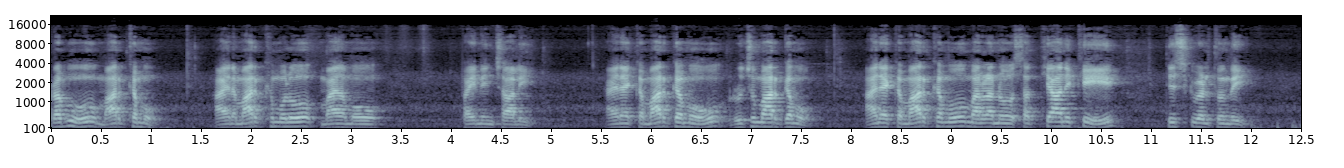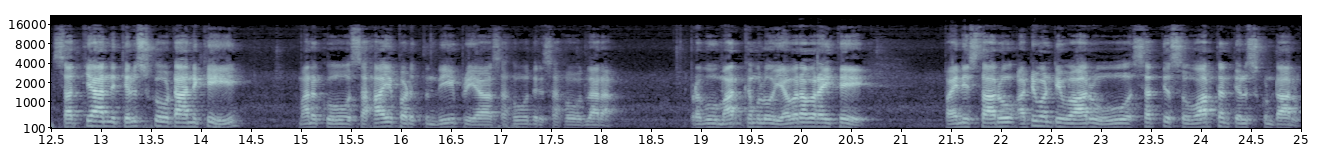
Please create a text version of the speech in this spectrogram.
ప్రభు మార్గము ఆయన మార్గములో మనము పయనించాలి. ఆయన యొక్క మార్గము రుజు మార్గము ఆయన యొక్క మార్గము మనలను సత్యానికి తీసుకువెళ్తుంది. సత్యాన్ని తెలుసుకోవటానికి మనకు సహాయపడుతుంది ప్రియ సహోదరి సహోదర ప్రభు మార్గములో ఎవరెవరైతే పయనిస్తారో అటువంటి వారు సత్య సువార్తను తెలుసుకుంటారు.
